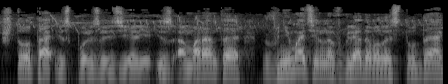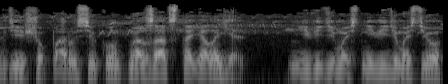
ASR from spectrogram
что та использует зелье из амаранта, внимательно вглядывалась туда, где еще пару секунд назад стояла ель. Невидимость невидимостью,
